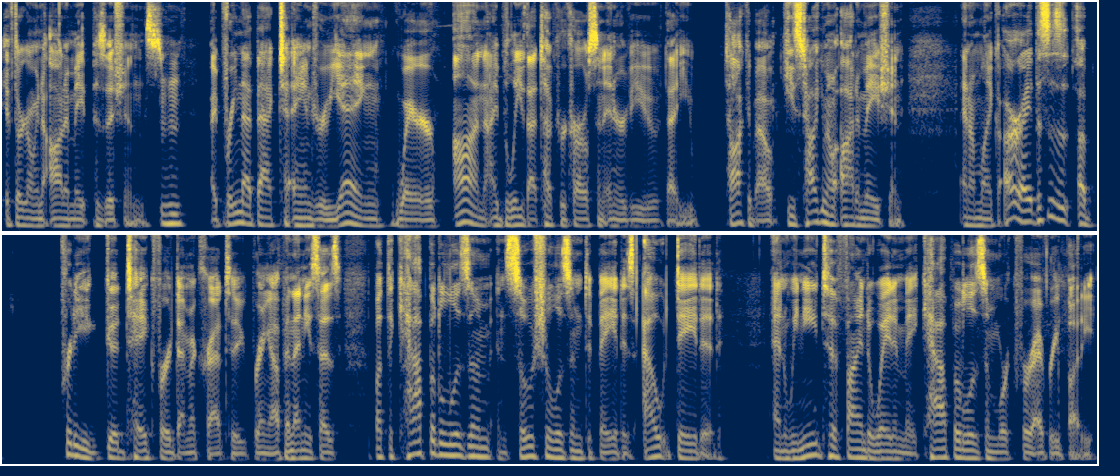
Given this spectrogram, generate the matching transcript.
if they're going to automate positions. I bring that back to Andrew Yang, where on I believe that Tucker Carlson interview that you talk about, he's talking about automation, and I'm like, all right, this is a pretty good take for a Democrat to bring up. And then he says, but the capitalism and socialism debate is outdated. And we need to find a way to make capitalism work for everybody.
